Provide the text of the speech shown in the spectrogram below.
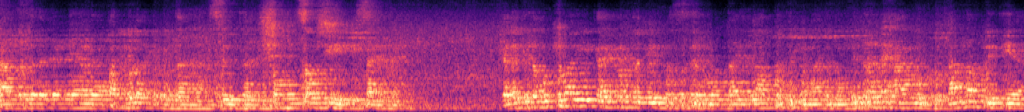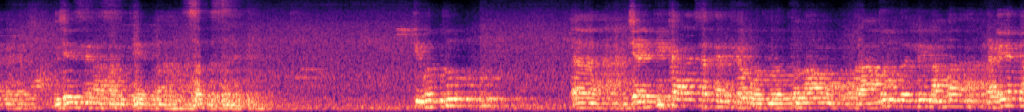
ರಾಮದುರ್ಗದ ಗಣ್ಯ ವ್ಯಾಪಾರಿಗಳು ಶ್ರೀಯುತ ಸೌಶಿ ಸಾಹೇಬ್ರೆ ಎಲ್ಲಕ್ಕಿಂತ ಮುಖ್ಯವಾಗಿ ಕಾರ್ಯಕ್ರಮದಲ್ಲಿ ಉಪಸ್ಥಿತರಿರುವಂತಹ ಎಲ್ಲ ಪತ್ರಿಕಾ ಮಾಧ್ಯಮ ಮಿತ್ರರೇ ಹಾಗೂ ನನ್ನ ಪ್ರೀತಿಯ ವಿಜಯ ಸೇನಾ ಸಮಿತಿಯ ಎಲ್ಲ ಸದಸ್ಯರಿಗೆ ಇವತ್ತು ಜಂಟಿ ಕಾರ್ಯಾಚರಣೆ ಅಂತ ಹೇಳ್ಬೋದು. ಇವತ್ತು ನಾವು ರಾಮದುರ್ಗದಲ್ಲಿ ನಮ್ಮ ನಡೆಯನ್ನ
